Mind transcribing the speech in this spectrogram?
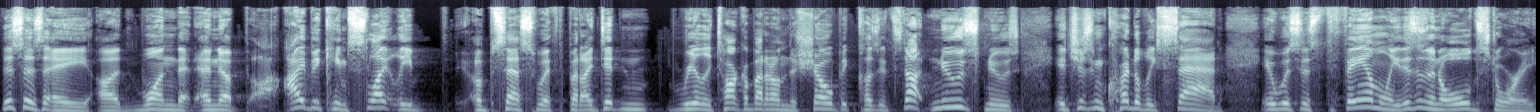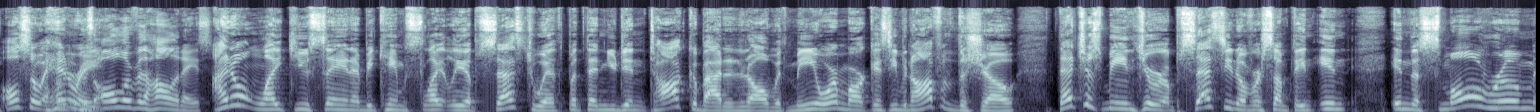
this is a uh, one that ended up I became slightly obsessed with, but I didn't really talk about it on the show because it's not news news. It's just incredibly sad. It was this family. This is an old story. Also, It Henry- was all over the holidays. I don't like you saying I became slightly obsessed with, but then you didn't talk about it at all with me or Marcus, even off of the show. That just means you're obsessing over something in in the small room,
